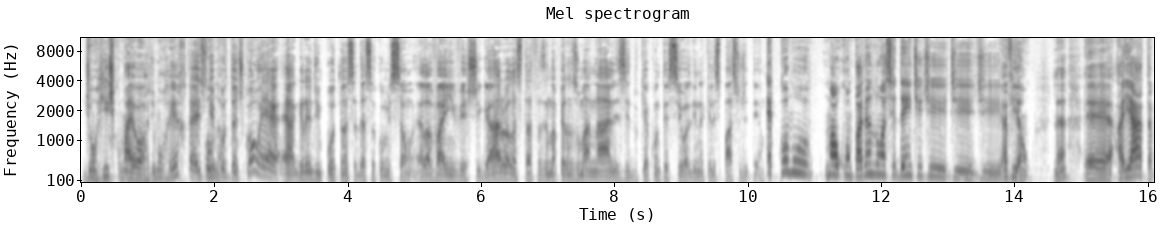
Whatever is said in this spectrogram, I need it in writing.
de um risco risco maior de morrer. É isso que é não. importante. Qual é a, é a, grande importância dessa comissão? Ela vai investigar ou ela está fazendo apenas uma análise do que aconteceu ali naquele espaço de tempo? É como, mal comparando, um acidente de, de, de avião. Né? É, a IATA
